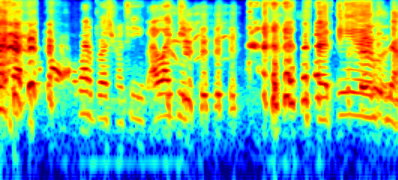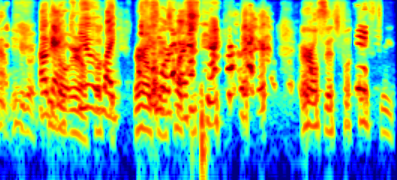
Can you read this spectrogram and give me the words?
I, I, gotta, brush my teeth. I like being. said and no. Go- Okay, you go, Earl. few, like it. Earl few says, more "Fuck these teeth." Earl says, "Fuck these teeth."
